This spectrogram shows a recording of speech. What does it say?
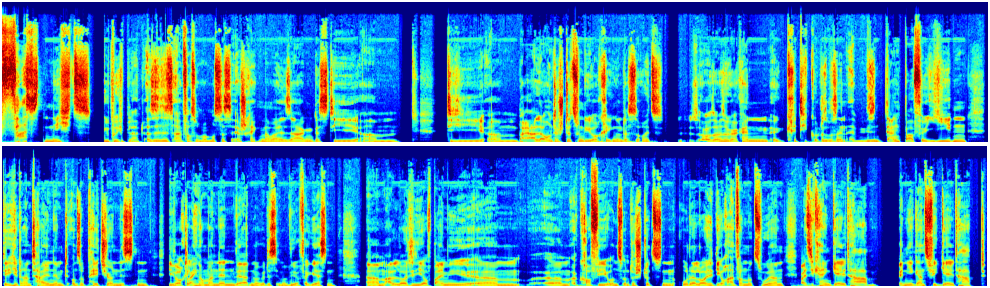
fast nichts übrig bleibt. Also es ist einfach so. Man muss das erschreckenderweise sagen, dass die, ähm, die ähm, bei aller Unterstützung, die wir auch kriegen, und das ist auch jetzt soll sogar keine äh, Kritik oder sowas sein, wir sind dankbar für jeden, der hier dran teilnimmt, unsere Patreonisten, die wir auch gleich nochmal nennen werden, weil wir das immer wieder vergessen. Ähm, alle Leute, die auf Buy Me ähm, ähm, Coffee uns unterstützen oder Leute, die auch einfach nur zuhören, weil sie kein Geld haben. Wenn ihr ganz viel Geld habt,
